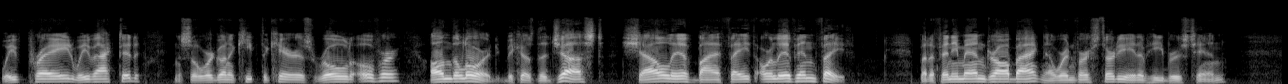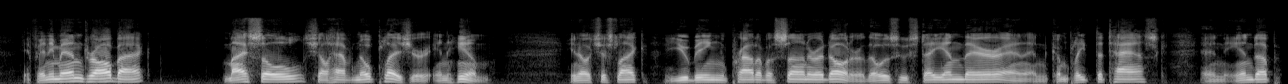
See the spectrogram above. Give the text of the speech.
We've prayed, we've acted, and so we're going to keep the cares rolled over on the Lord, because the just shall live by faith or live in faith. But if any man draw back, now we're in verse 38 of Hebrews 10, if any man draw back, my soul shall have no pleasure in him. You know, it's just like you being proud of a son or a daughter, those who stay in there and, and complete the task and end up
